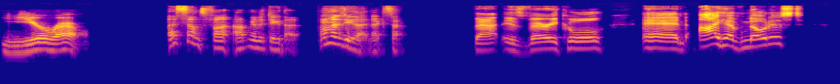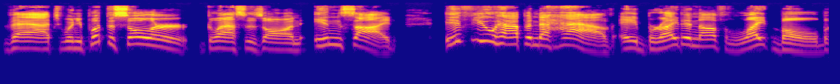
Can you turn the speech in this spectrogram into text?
year round. That sounds fun. I'm going to do that. I'm going to do that next time. That is very cool. And I have noticed that when you put the solar glasses on inside, if you happen to have a bright enough light bulb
